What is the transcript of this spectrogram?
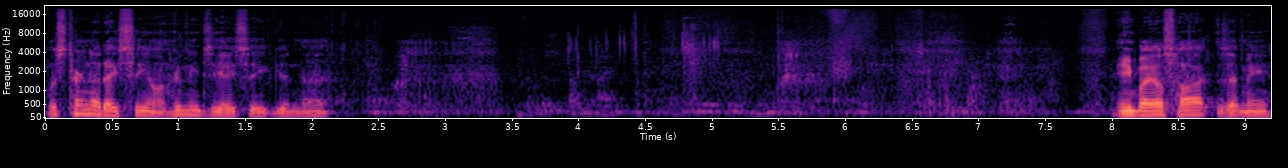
Let's turn that AC on. Who needs the AC? Good night. Anybody else hot? Is that me?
